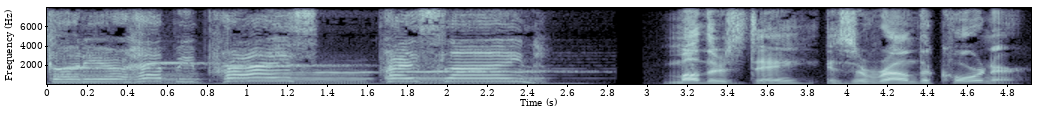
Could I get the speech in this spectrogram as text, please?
Go to your happy price, Priceline. Mother's Day is around the corner.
